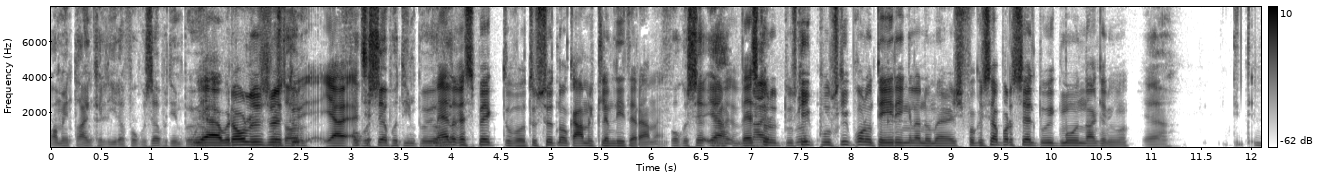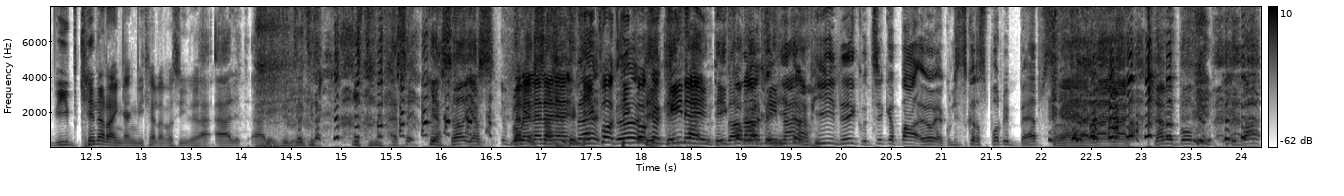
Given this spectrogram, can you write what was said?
om en dreng kan lide dig. Fokuser på dine bøger. Ja, with all respect, du, ja, altså, Fokuser på dine bøger. med al respekt, du du er 17 år gammel, glem lige det der, mand. Fokuser, ja. Hvad skal nej, du, du, skal ikke, du skal ikke bruge noget dating eller noget marriage. Fokuser på dig selv, du er ikke moden nok endnu. Ja. Vi kender dig engang, vi kalder Rasil her. Ja, ærligt, ærligt. Det, det, det, altså, jeg sad... Jeg, Nej, nej, nej, nej, nej, det er ikke for, det er ikke for at det- det er grine af. det er ikke for at nej, gøre det er der nej. er ikke? Hun tænker bare, øh, jeg kunne lige så godt have spurgt min babs. så. Ja, ja, nej, nej. Nej, men bro, det er bare...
